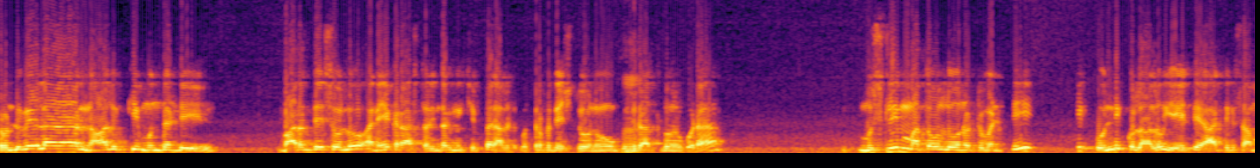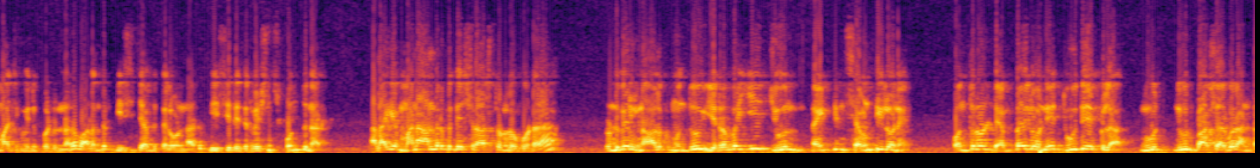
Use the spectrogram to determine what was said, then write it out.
రెండు వేల నాలుగుకి ముందండి భారతదేశంలో అనేక రాష్ట్రాలు ఇందాక మీకు చెప్పాను ఆల్రెడీ ఉత్తరప్రదేశ్ లోను గుజరాత్ లోను కూడా ముస్లిం మతంలో ఉన్నటువంటి కొన్ని కులాలు ఏదైతే ఆర్థిక సామాజిక వెనుకబడి ఉన్నారో వాళ్ళందరూ బీసీ జాబితాలో ఉన్నారు బీసీ రిజర్వేషన్స్ పొందుతున్నారు. అలాగే మన ఆంధ్రప్రదేశ్ రాష్ట్రంలో కూడా రెండు వేల నాలుగు ముందు ఇరవై జూన్ నైన్టీన్ సెవెంటీలోనే పంతొమ్మిది వందల డెబ్బైలోనే దూదేకుల నూర్ నూర్ భాష కూడా అంట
